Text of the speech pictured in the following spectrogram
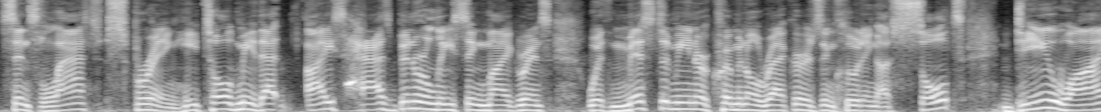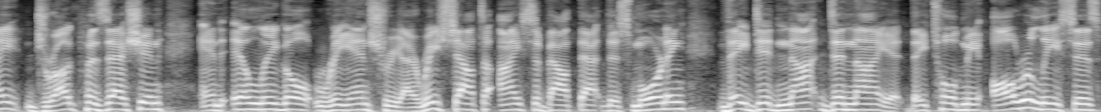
since last spring. He told me that ICE has been releasing migrants with misdemeanor criminal records, including assault, DUI, drug possession, and illegal reentry. I reached out to ICE about that this morning. They did not deny it. They told me all releases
